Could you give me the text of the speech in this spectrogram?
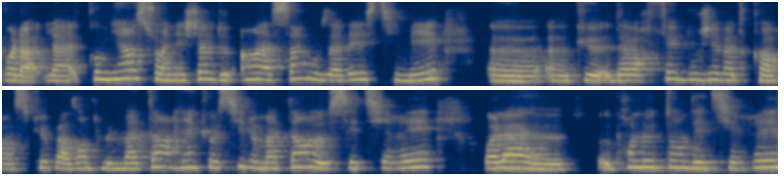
voilà, combien sur une échelle de 1 à 5 vous avez estimé euh, euh, que d'avoir fait bouger votre corps. Est-ce que, par exemple, le matin, rien que aussi le matin, euh, s'étirer, voilà, prendre le temps d'étirer,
